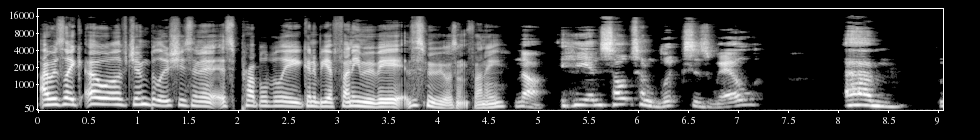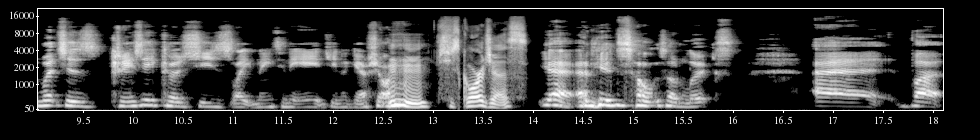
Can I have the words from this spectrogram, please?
I was like, oh well, if Jim Belushi's in it, it's probably going to be a funny movie. This movie wasn't funny. No, he insults her looks as well, um, which is crazy because she's like 1988 Gina Gershon. hmm She's gorgeous. Yeah, and he insults her looks. Uh, but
